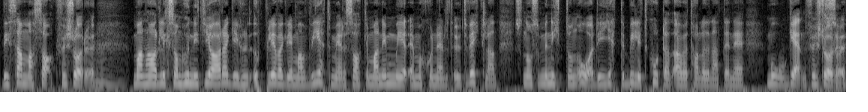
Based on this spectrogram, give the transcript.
Det är samma sak, förstår du? Mm. Man har liksom hunnit göra grejer, hunnit uppleva grejer, man vet mer saker, man är mer emotionellt utvecklad. Så någon som är 19 år, det är jättebilligt kort att övertala den att den är mogen, förstår så. du?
